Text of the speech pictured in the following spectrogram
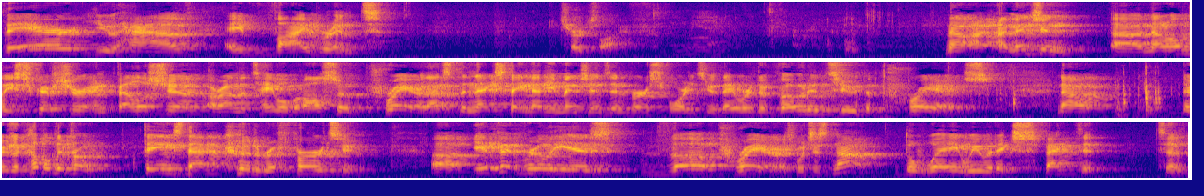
There you have a vibrant church life. Now, I, I mentioned uh, not only scripture and fellowship around the table, but also prayer. That's the next thing that he mentions in verse 42. They were devoted to the prayers. Now, there's a couple different things that could refer to. Uh, if it really is the prayers, which is not the way we would expect it to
